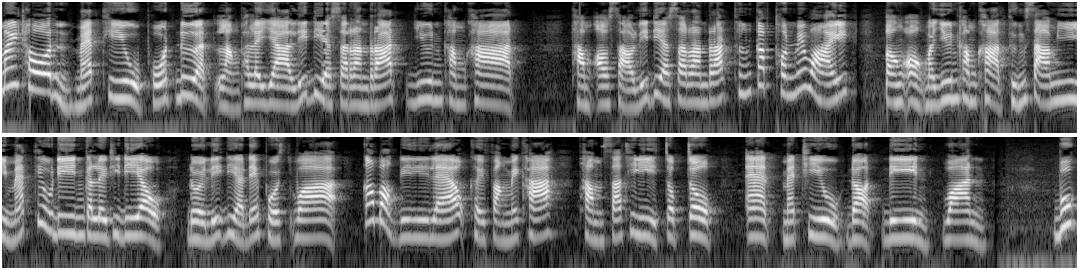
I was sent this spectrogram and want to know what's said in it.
ไม่ทน แมทธิว โพสต์เดือด หลังภรรยาลิเดียสรันรัตยื่นคำขาดทำเอาสาวลิเดียสรันรัตถึงกับทนไม่ไหว ต้องออกมายื่นคำขาดถึงสามีแมทธิวดีนกันเลยทีเดียว โดยลิเดียได้โพสต์ว่า ก็บอกดีๆแล้วเคยฟังไหมคะทำซะทีจบจบ at matthew dean 1 book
